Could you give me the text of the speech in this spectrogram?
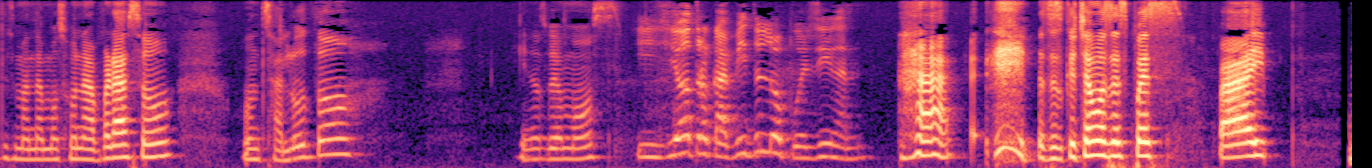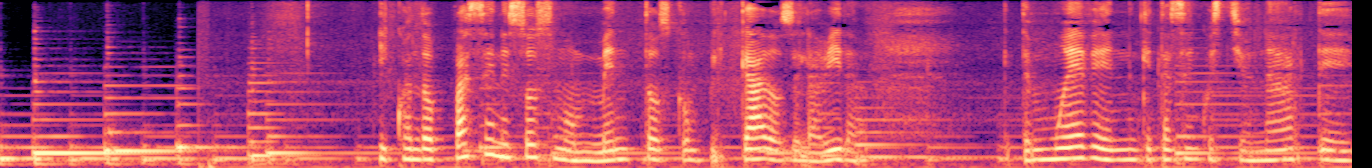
Les mandamos un abrazo, un saludo y nos vemos. Y si otro capítulo pues digan. nos escuchamos después. Bye. Y cuando pasen esos momentos complicados de la vida, te mueven, que te hacen cuestionarte.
